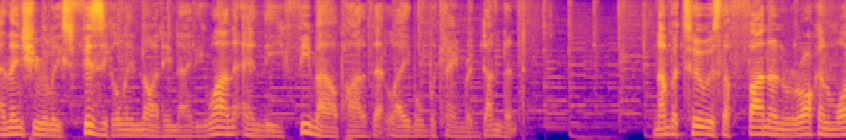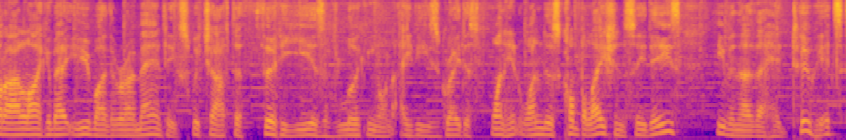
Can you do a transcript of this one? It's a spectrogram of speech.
And then she released Physical in 1981 and the female part of that label became redundant. Number two is the fun and rockin' What I Like About You by the Romantics, which after 30 years of lurking on 80's greatest one-hit wonders compilation CDs, even though they had two hits,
